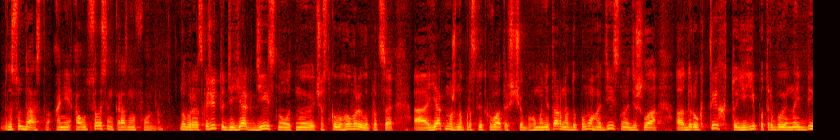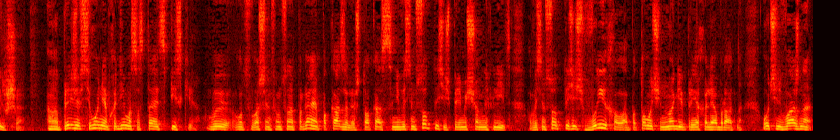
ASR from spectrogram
Государство, а не аутсорсинг разным фондам. Добре, скажіть тоді, як дійсно, от ми частково говорили про це. А як можна прослідкувати, щоб гуманітарна допомога дійсно дійшла а, до рук тих, хто її потребує найбільше? А, Прежде всего необходимо составить списки. Вы вот в вашей информационной программе показывали, что оказывается не 800 тысяч перемещенных лиц, а 800 тысяч выехало, а потом очень многие приехали обратно. Очень важно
